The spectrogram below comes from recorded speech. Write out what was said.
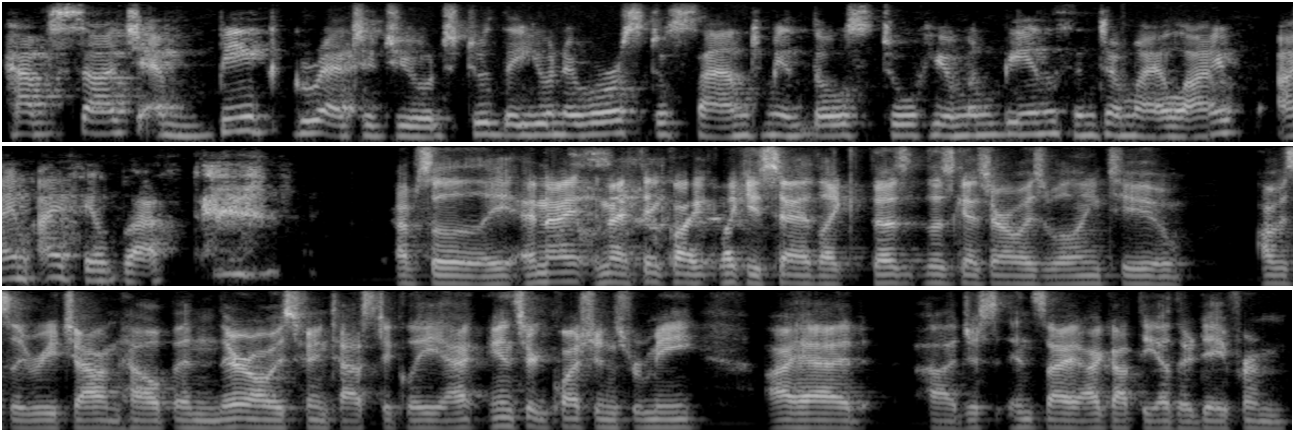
have such a big gratitude to the universe to send me those two human beings into my life. I'm I feel blessed. Absolutely. And I and I think like like you said, like those those guys are always willing to obviously reach out and help and they're always fantastically answering questions for me. I had uh, just insight I got the other day from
